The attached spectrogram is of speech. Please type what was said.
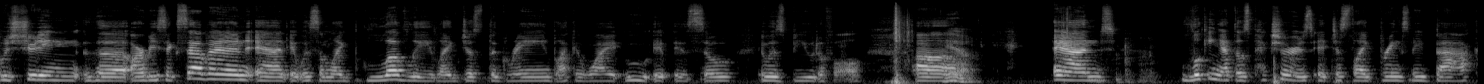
was shooting the RB67 and it was some like lovely, like just the grain, black and white. Ooh, it is so, it was beautiful. Um, yeah And looking at those pictures, it just like brings me back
